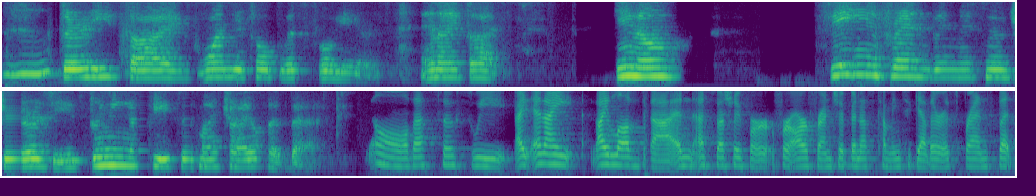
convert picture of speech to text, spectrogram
35 wonderful, blissful years. And I thought, you know, seeing a friend win Miss New Jersey is bringing a piece of my childhood back. Oh, that's so sweet. I and I I love that and especially for for our friendship and us coming together as friends, but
